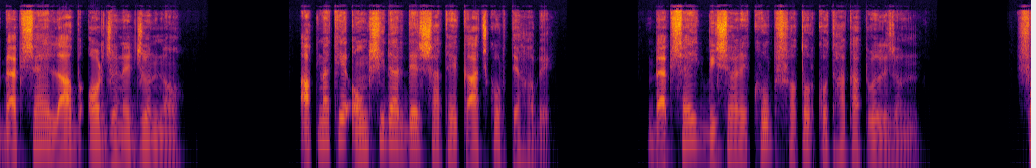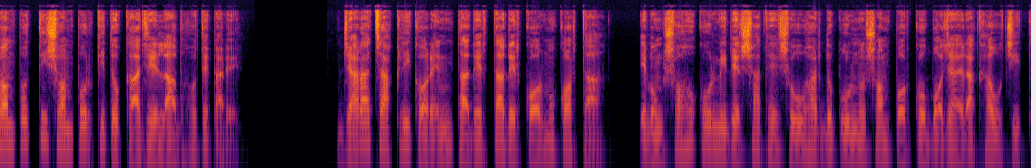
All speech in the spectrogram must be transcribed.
ব্যবসায় লাভ অর্জনের জন্য। আপনাকে অংশীদারদের সাথে কাজ করতে হবে। ব্যবসায়িক বিষয়ে খুব সতর্ক থাকা প্রয়োজন। সম্পত্তি সম্পর্কিত কাজে লাভ হতে পারে। যারা চাকরি করেন, তাদের তাদের কর্মকর্তা এবং সহকর্মীদের সাথে সৌহার্দ্যপূর্ণ সম্পর্ক বজায় রাখা উচিত।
